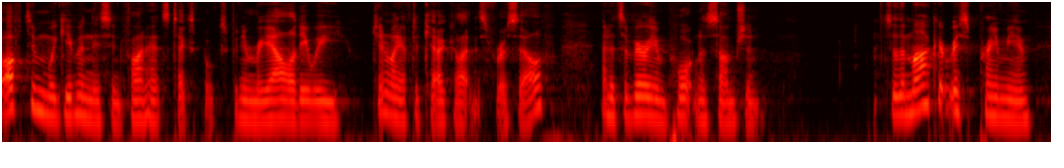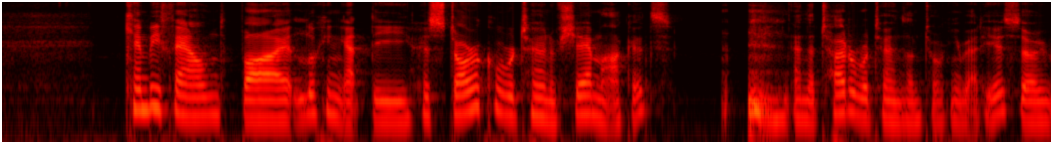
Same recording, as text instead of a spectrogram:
often we're given this in finance textbooks, but in reality we generally have to calculate this for ourselves, and it's a very important assumption. So the market risk premium can be found by looking at the historical return of share markets and the total returns I'm talking about here, so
